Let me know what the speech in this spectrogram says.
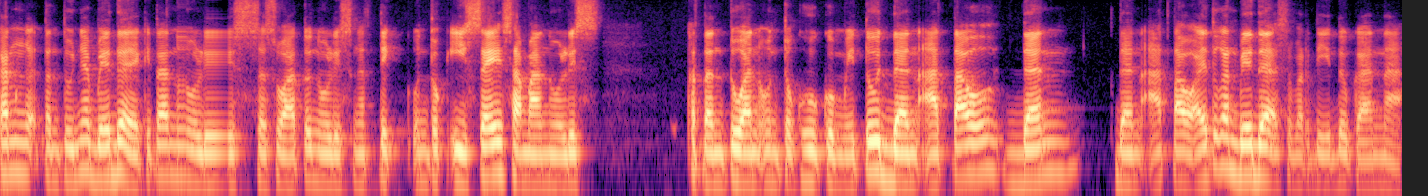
kan tentunya beda ya kita nulis sesuatu nulis ngetik untuk essay sama nulis ketentuan untuk hukum itu dan atau dan dan atau itu kan beda seperti itu kan. Nah,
